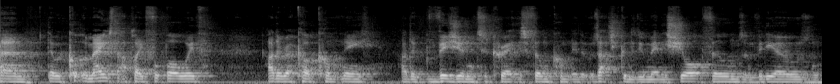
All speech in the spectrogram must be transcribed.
Um, there were a couple of mates that I played football with. Had a record company. Had a vision to create this film company that was actually going to do many short films and videos and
